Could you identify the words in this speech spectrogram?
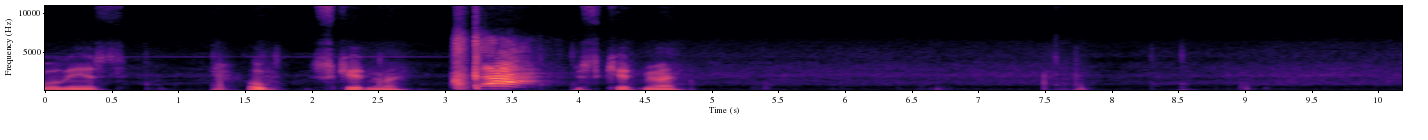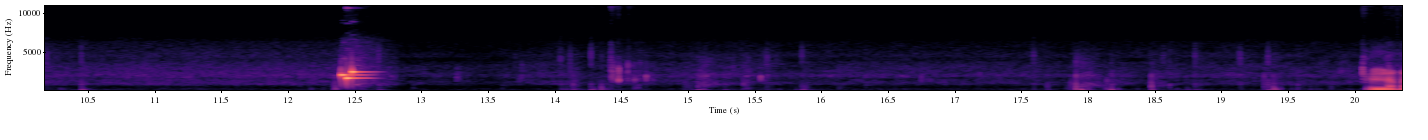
school is oh scared me man. You scared me man. And the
